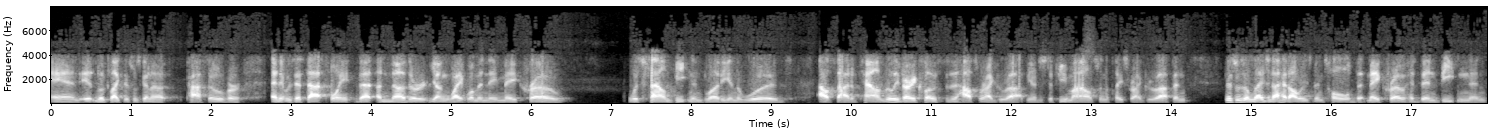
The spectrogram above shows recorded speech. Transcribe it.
and it looked like this was going to pass over. And it was at that point that another young white woman named Mae Crow was found beaten and bloody in the woods outside of town, really very close to the house where I grew up, you know, just a few miles from the place where I grew up. And this was a legend I had always been told that Mae Crow had been beaten and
